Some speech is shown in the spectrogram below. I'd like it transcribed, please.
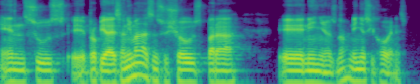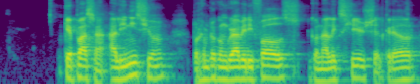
en sus eh, propiedades animadas, en sus shows para niños, ¿no? Niños y jóvenes. ¿Qué pasa? Al inicio, por ejemplo, con Gravity Falls, con Alex Hirsch, el creador,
